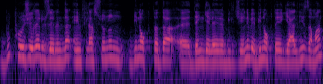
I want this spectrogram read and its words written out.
bu projeler üzerinden enflasyonun bir noktada e, dengelenebileceğini ve bir noktaya geldiği zaman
